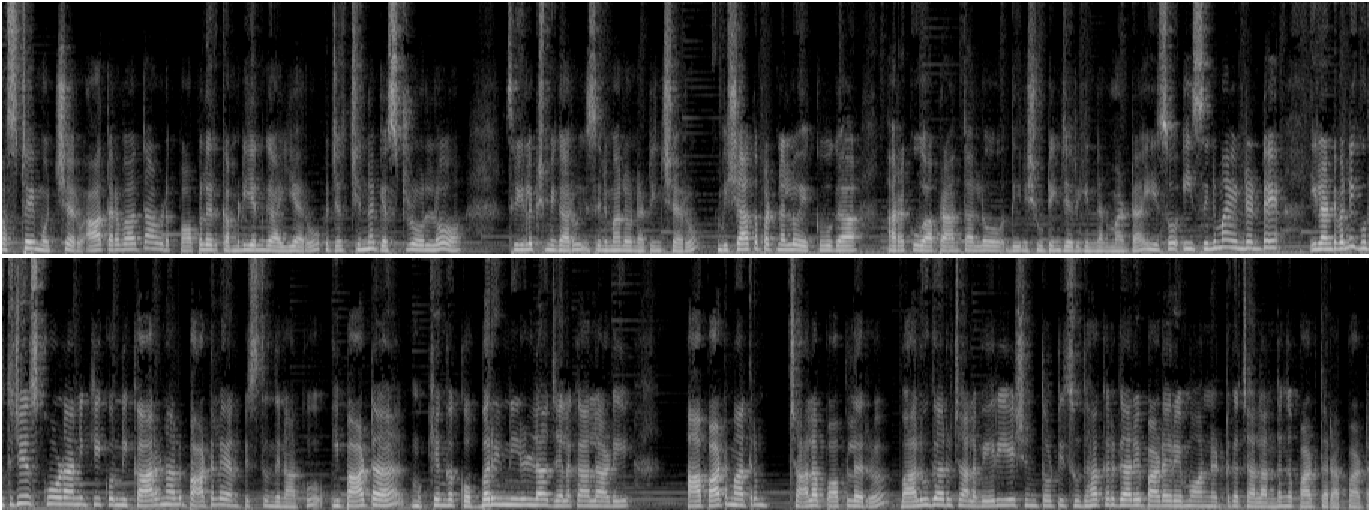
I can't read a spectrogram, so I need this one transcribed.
ఫస్ట్ టైం వచ్చారు. ఆ తర్వాత ఆవిడ పాపులర్ కమెడియన్గా అయ్యారు. ఒక చిన్న గెస్ట్ రోల్లో శ్రీలక్ష్మి గారు ఈ సినిమాలో నటించారు. విశాఖపట్నంలో ఎక్కువగా అరకు ఆ ప్రాంతాల్లో దీని షూటింగ్ జరిగిందనమాట. ఈ సో ఈ సినిమా ఏంటంటే ఇలాంటివన్నీ గుర్తు చేసుకోవడానికి కొన్ని కారణాలు పాటలే అనిపిస్తుంది నాకు. ఈ పాట ముఖ్యంగా కొబ్బరి నీళ్ళ జలకాలాడి ఆ పాట మాత్రం చాలా పాపులర్ బాలు గారు చాలా వేరియేషన్ తోటి సుధాకర్ గారే పాడారేమో అన్నట్టుగా చాలా అందంగా పాడతారు ఆ పాట.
